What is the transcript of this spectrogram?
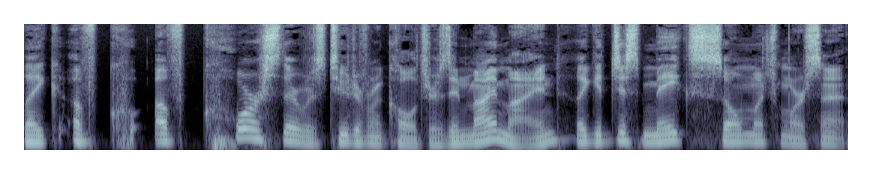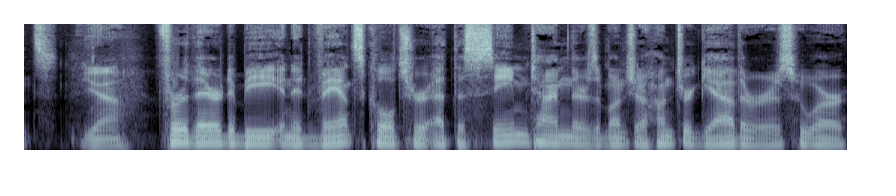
like of co- of course there was two different cultures in my mind like it just makes so much more sense Yeah. for there to be an advanced culture at the same time there's a bunch of hunter gatherers who are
